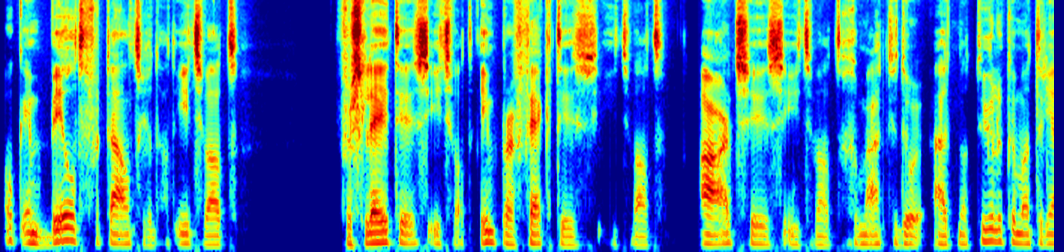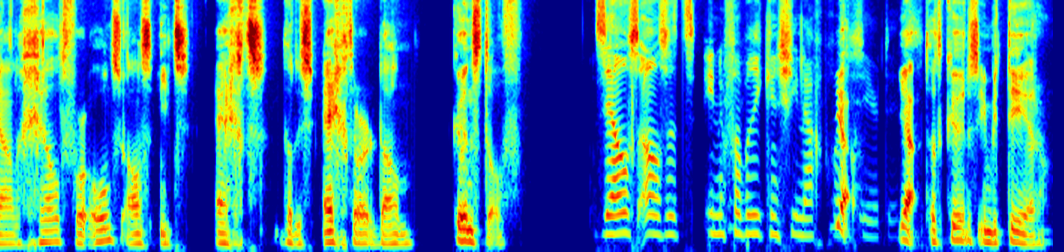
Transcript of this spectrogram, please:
Ook in beeld vertaalt zich dat. Iets wat versleten is, iets wat imperfect is, iets wat aards is, iets wat gemaakt is door, uit natuurlijke materialen, geldt voor ons als iets echts. Dat is echter dan kunststof. Zelfs als het in een fabriek in China geproduceerd is. Ja, dat kun je dus imiteren.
